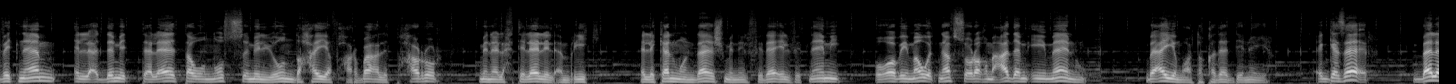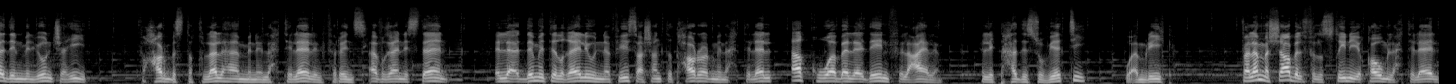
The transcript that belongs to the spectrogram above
فيتنام اللي قدمت 3.5 مليون ضحية في حربها للتحرر من الاحتلال الأمريكي اللي كان مندهش من الفدائي الفيتنامي وهو بيموت نفسه رغم عدم إيمانه بأي معتقدات دينية. الجزائر بلد المليون شهيد في حرب استقلالها من الاحتلال الفرنسي. أفغانستان اللي قدمت الغالي والنفيس عشان تتحرر من احتلال أقوى بلدين في العالم الاتحاد السوفيتي وأمريكا. فلما الشعب الفلسطيني يقاوم الاحتلال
